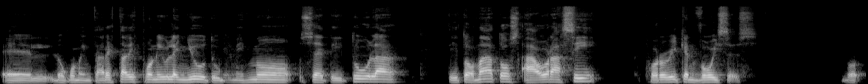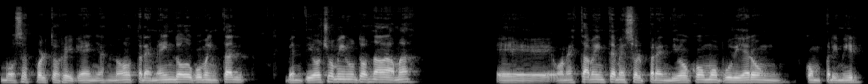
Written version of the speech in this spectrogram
El documental está disponible en YouTube. El mismo se titula Tito Matos, ahora sí, Puerto Rican Voices voces puertorriqueñas, ¿no? Tremendo documental, 28 minutos nada más. Eh, honestamente me sorprendió cómo pudieron comprimir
